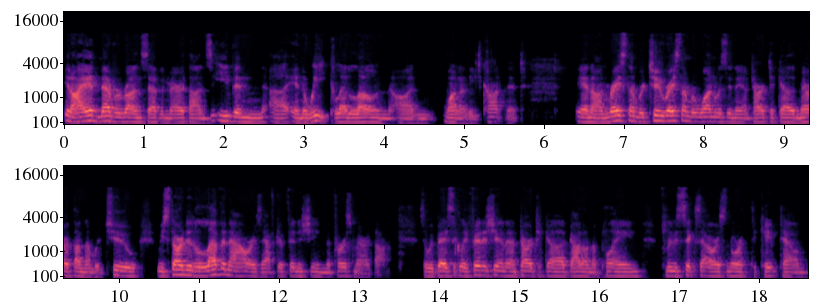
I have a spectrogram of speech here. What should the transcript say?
you know i had never run seven marathons even uh, in a week let alone on one on each continent and on race number two, race number one was in Antarctica, marathon number two, we started 11 hours after finishing the first marathon. So we basically finished in Antarctica, got on a plane, flew six hours north to Cape Town,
